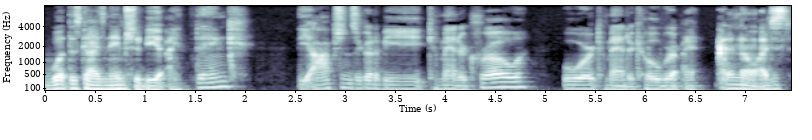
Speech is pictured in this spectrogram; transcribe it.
what this guy's name should be. I think the options are going to be Commander Crow or Commander Cobra. I, I don't know. I just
